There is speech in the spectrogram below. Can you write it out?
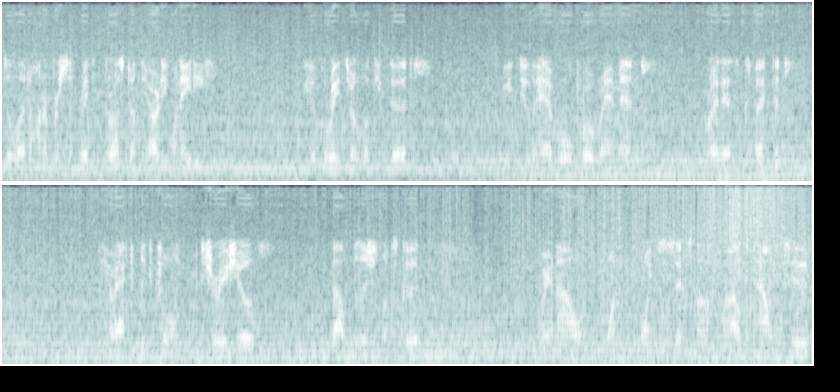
Still at 100% rated thrust on the RD-180. Vehicle rates are looking good. We do have roll program in, right as expected. We are actively controlling mixture ratio. Valve position looks good. We're now 1.6 nautical miles in altitude.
